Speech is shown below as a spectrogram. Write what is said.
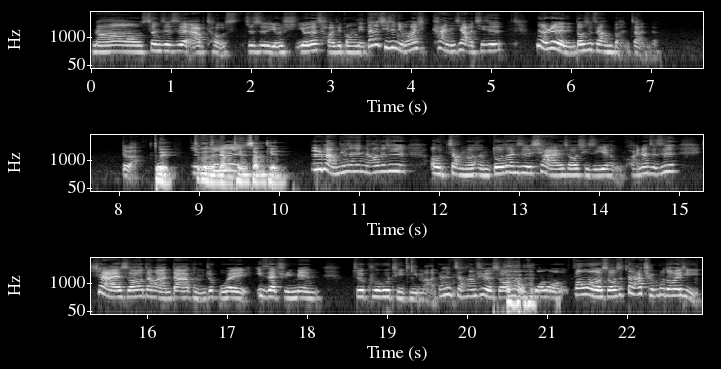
然后甚至是 Aptos，就是有有在炒一些公点。但是其实你们会看一下，其实那个热点都是非常短暂的，对吧？对，就可能两天三天。就是两天三天，然后就是哦涨了很多，但是下来的时候其实也很快。那只是下来的时候，当然大家可能就不会一直在群里面就是哭哭啼啼嘛。但是涨上去的时候，那种 疯魔疯魔的时候，是大家全部都会一起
